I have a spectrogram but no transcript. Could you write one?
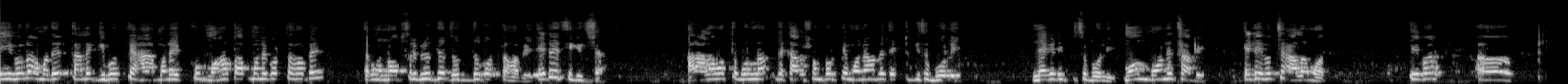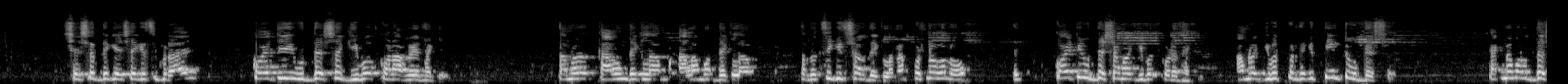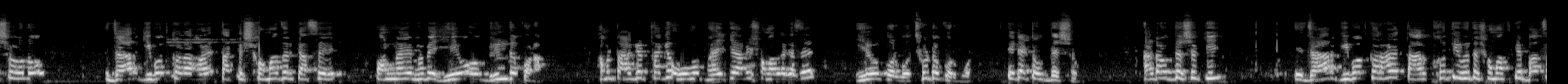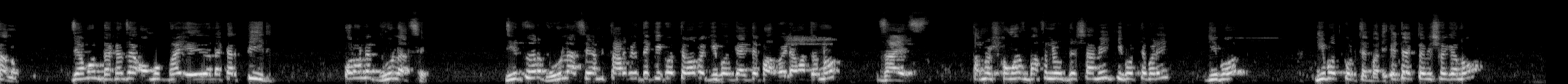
এই হলো আমাদের তাহলে গিবতকে হা- মানে খুব মহাপাপ মনে করতে হবে এবং নফসের বিরুদ্ধে যুদ্ধ করতে হবে। এটাই চিকিৎসা। আর আলামত বললাম যে কারও সম্পর্কে মনে হবে যে একটু কিছু বলি। নেগেটিভ কিছু বলি। মন চাবে। এটাই হচ্ছে আলামত। এবার শেষের দিকে এসে গেছি প্রায় কয়টি উদ্দেশ্যে গিবত করা হয়ে থাকে। আমরা কারণ দেখলাম, আলামত দেখলাম, তারপর চিকিৎসাও দেখলাম। প্রশ্ন হলো, কয়টি উদ্দেশ্যে আমরা গিবত করে থাকি? আমরা গিবত করে থাকি তিনটি উদ্দেশ্যে। এক নম্বর উদ্দেশ্য হলো, যার গিবত করা হয় তাকে সমাজের কাছে অন্যায়ভাবে হেয় ও বৃন্দ করা। আমার টার্গেট থাকে অমুক ভাইকে আমি সমাজের কাছে হেয় করব, ছোট করব। এটা একটা উদ্দেশ্য। একটা উদ্দেশ্য কি? যার গিবত করা হয়, তার ক্ষতি হতে সমাজকে বাঁচানো। যেমন দেখা যায় অমুক ভাই এই এলাকার পীর, ওর অনেক ভুল আছে। যেহেতু তার ভুল আছে, আমি তার বিরুদ্ধে কি করতে পারব গিবত গাইতে পারব, এটা আমার জন্য জায়েজ। আমরা সমাজ বাঁচানোর উদ্দেশ্যে আমি কি করতে পারি? গিবত গিবত করতে পারি। এটা একটা বিষয় গেল।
